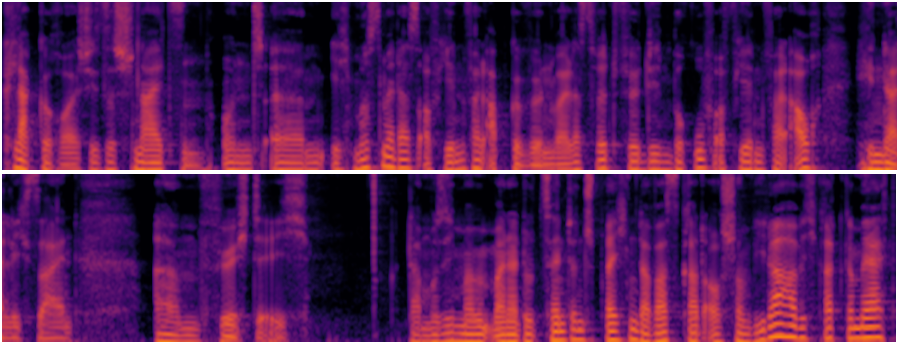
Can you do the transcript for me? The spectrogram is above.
Klackgeräusch, dieses Schnalzen. Und ähm, ich muss mir das auf jeden Fall abgewöhnen, weil das wird für den Beruf auf jeden Fall auch hinderlich sein, ähm, fürchte ich. Da muss ich mal mit meiner Dozentin sprechen. Da war es gerade auch schon wieder, habe ich gerade gemerkt.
